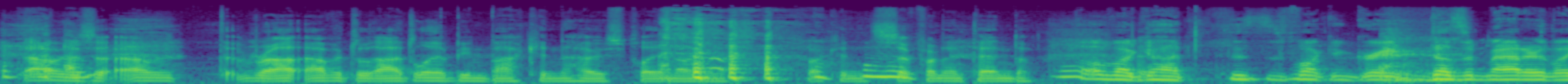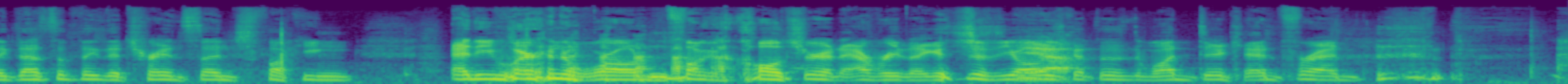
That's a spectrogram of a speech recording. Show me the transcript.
I was, I would, I would gladly have been back in the house playing on fucking Super Nintendo. Oh my god, this is fucking great. It doesn't matter. Like that's the thing that transcends fucking anywhere in the world and fucking culture and everything. It's just you always Yeah. get this one dickhead friend.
